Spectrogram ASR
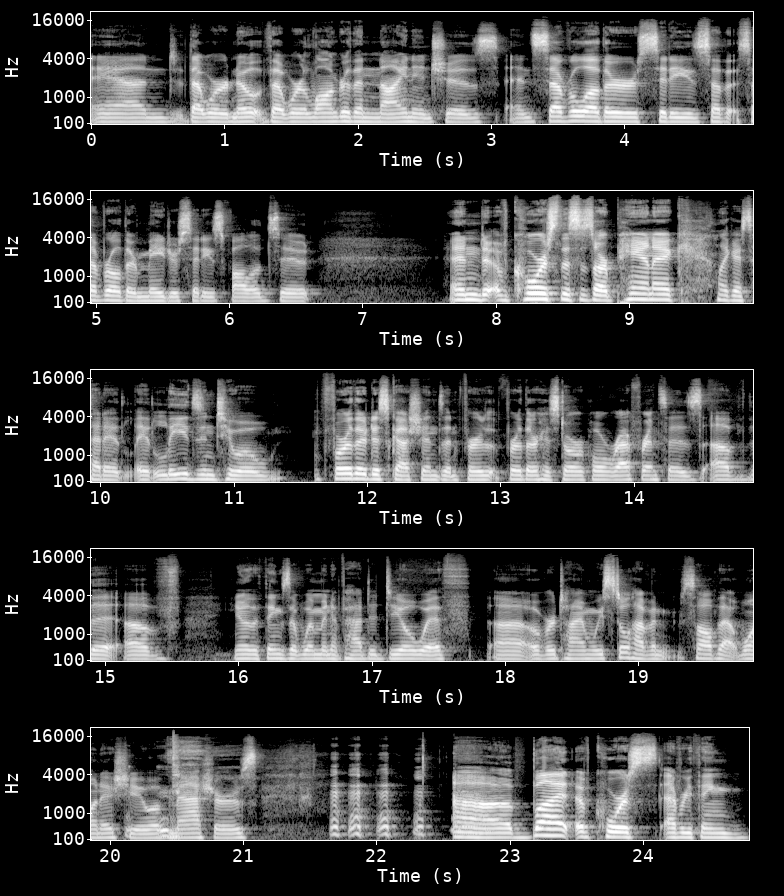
and that were no that were longer than nine inches, and several other cities, several other major cities followed suit. And of course, this is our panic. Like I said, it, it leads into a, further discussions and fur- further historical references of the of you know the things that women have had to deal with uh, over time. We still haven't solved that one issue of mashers. Uh, but of course, everything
